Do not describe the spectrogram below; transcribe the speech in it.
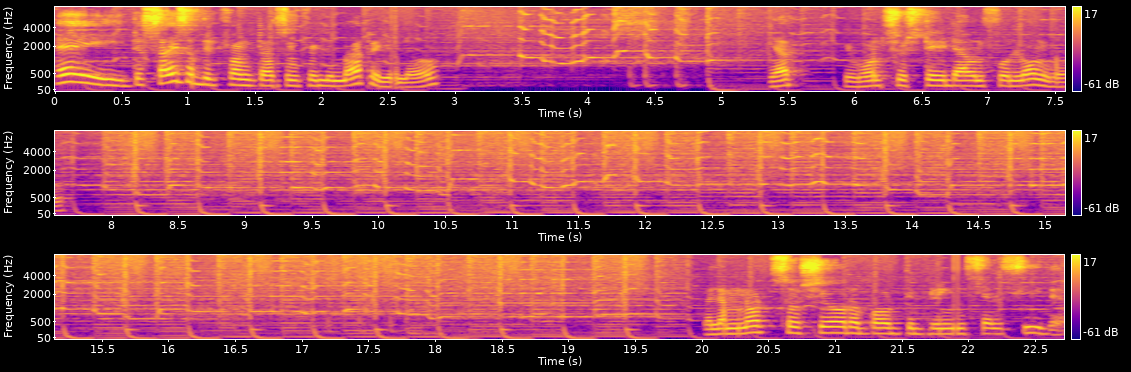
Hey, the size of the trunk doesn't really matter, you know. Yep, he wants to stay down for longer. Well, I'm not so sure about the brain cells either.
